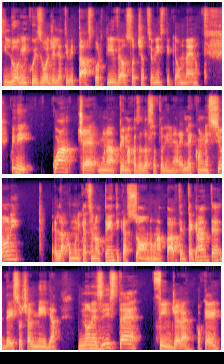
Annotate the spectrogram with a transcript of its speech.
i luoghi in cui svolgi le attività sportive o associazionistiche o meno. Quindi Qua c'è una prima cosa da sottolineare, le connessioni e la comunicazione autentica sono una parte integrante dei social media. Non esiste fingere, ok?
